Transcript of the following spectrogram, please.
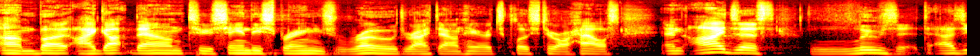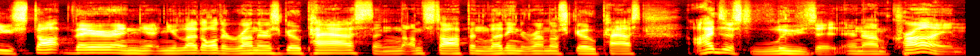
Um, but I got down to Sandy Springs Road right down here. It's close to our house. And I just lose it. As you stop there and and you let all the runners go past, and I'm stopping, letting the runners go past, I just lose it and I'm crying.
